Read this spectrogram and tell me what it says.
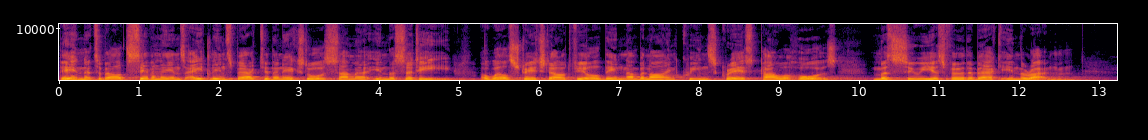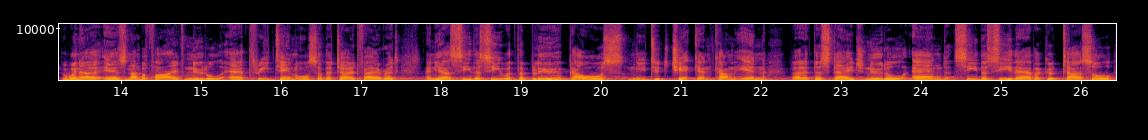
Then it's about seven lanes, eight lanes back to the next door, Summer in the City a well stretched out field. Then number nine, Queen's Crest, Power Horse. Missouri is further back in the run. The winner is number five, Noodle at 310, also the toad favourite. And yeah, see the sea with the blue. Powers need to check and come in, but at this stage, Noodle and See the Sea, they have a good tussle,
